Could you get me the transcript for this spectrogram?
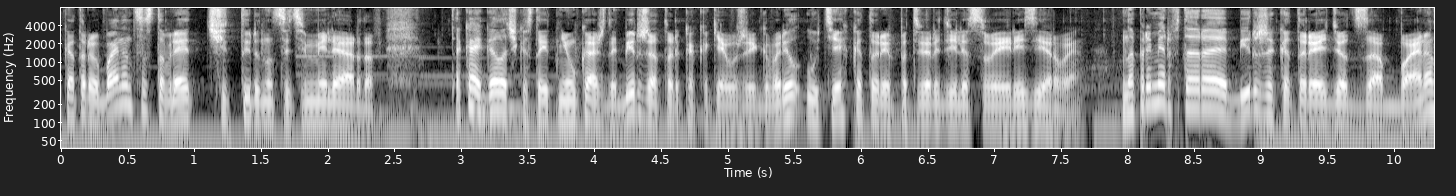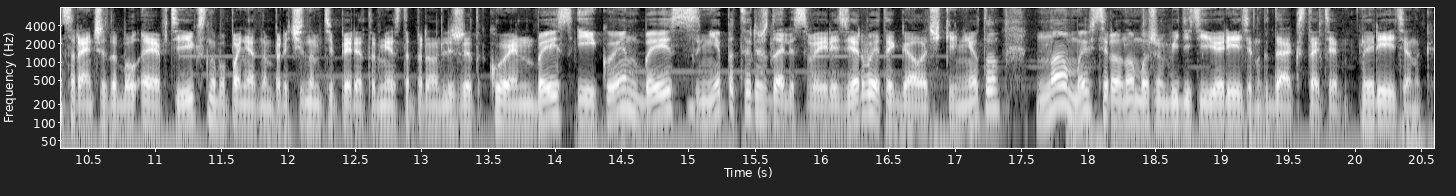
который у Binance составляет 14 миллиардов. Такая галочка стоит не у каждой биржи, а только, как я уже и говорил, у тех, которые подтвердили свои резервы. Например, вторая биржа, которая идет за Binance, раньше это был FTX, но по понятным причинам теперь это место принадлежит Coinbase, и Coinbase не подтверждали свои резервы, этой галочки нету, но мы все равно можем видеть ее рейтинг. Да, кстати, рейтинг.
